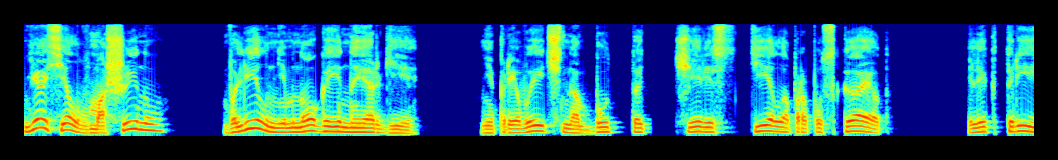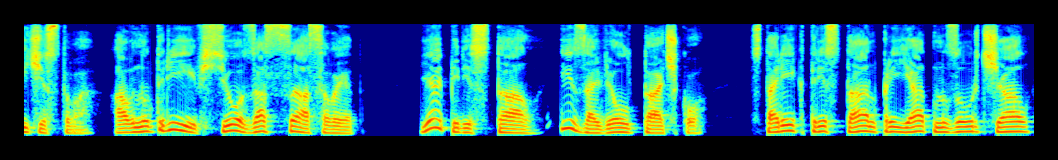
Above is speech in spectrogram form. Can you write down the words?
Я сел в машину, влил немного энергии. Непривычно, будто через тело пропускают электричество, а внутри все засасывает. Я перестал и завел тачку. Старик Тристан приятно заурчал,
